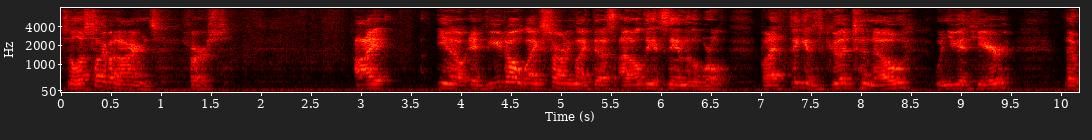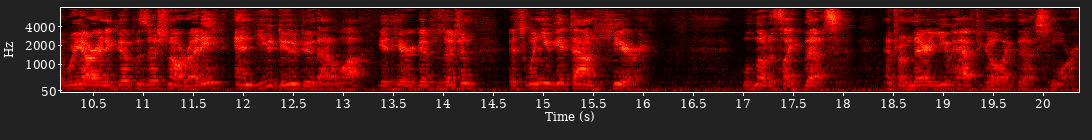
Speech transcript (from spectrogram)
So let's talk about irons first. I, you know, if you don't like starting like this, I don't think it's the end of the world. But I think it's good to know when you get here that we are in a good position already. And you do do that a lot. Get here a good position. It's when you get down here, we'll notice like this. And from there, you have to go like this more.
